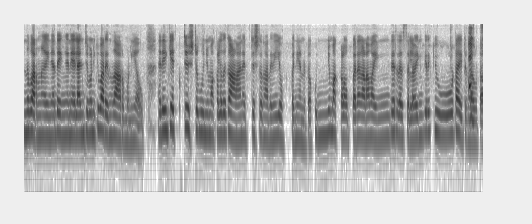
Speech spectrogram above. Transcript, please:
എന്ന് പറഞ്ഞു കഴിഞ്ഞാൽ അത് എങ്ങനെയായാലും അഞ്ച് മണിക്ക് പറയുന്നത് ആറ് മണിയാവും. അന്നേരം എനിക്ക് ഏറ്റവും ഇഷ്ടം കുഞ്ഞു കുഞ്ഞുമക്കളത് കാണാൻ ഏറ്റവും ഇഷ്ടം എന്ന് പറയുന്നത് ഈ ഒപ്പനയാണ് കേട്ടോ. കുഞ്ഞു മക്കളെ ഒപ്പന കാണാൻ ഭയങ്കര രസമല്ല. ഭയങ്കര ക്യൂട്ടായിട്ടുണ്ടാവും കേട്ടോ.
